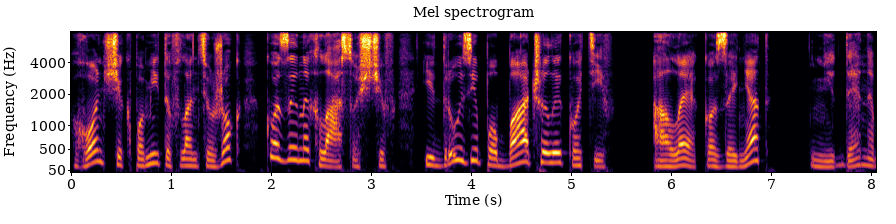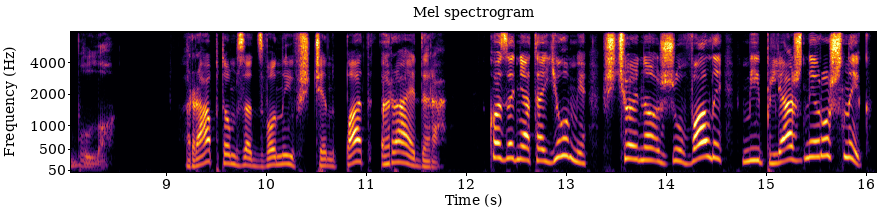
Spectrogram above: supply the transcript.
Гонщик помітив ланцюжок козиних ласощів, і друзі побачили котів. Але козенят ніде не було. Раптом задзвонив щенпад райдера. Козенята Юмі щойно жували мій пляжний рушник,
